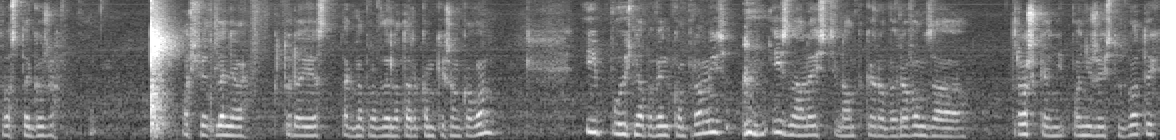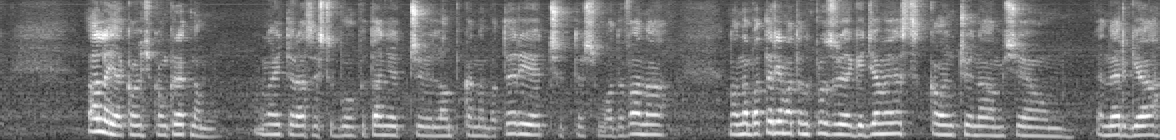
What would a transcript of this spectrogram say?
prostego oświetlenia, które jest tak naprawdę latarką kieszonkową i pójść na pewien kompromis i znaleźć lampkę rowerową za troszkę ni- poniżej 100 zł, ale jakąś konkretną. No i teraz jeszcze było pytanie, czy lampka na baterię, czy też ładowana. No na baterię ma ten plus, że jak jedziemy, skończy nam się energia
